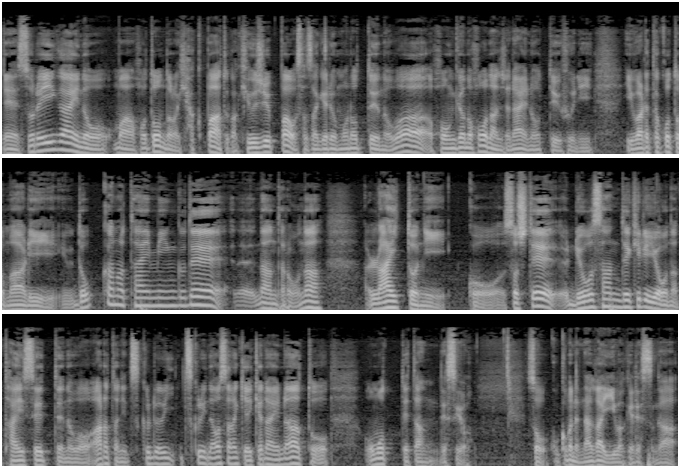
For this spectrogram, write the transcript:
でそれ以外の、まあ、ほとんどの100%とか90%を捧げるものっていうのは本業の方なんじゃないのっていうふうに言われたこともありどっかのタイミングでなんだろうなライトにこうそして量産できるような体制っていうのを新たに作り作り直さなきゃいけないなと思ってたんですよ。そうここまで長いわけですが、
